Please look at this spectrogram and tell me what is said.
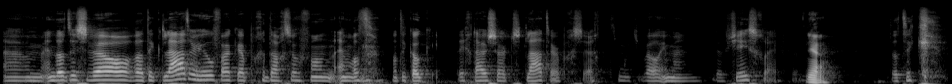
Ehm, en dat is wel wat ik later heel vaak heb gedacht. Zo van, en wat, wat ik ook tegen de huisarts later heb gezegd. Dat moet je wel in mijn dossier schrijven. ja, Dat ik...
